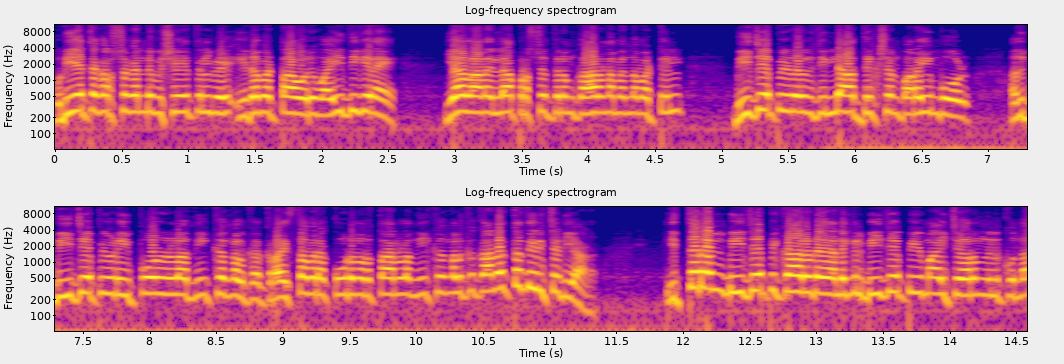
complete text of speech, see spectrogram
കുടിയേറ്റ കർഷകന്റെ വിഷയത്തിൽ ഇടപെട്ട ഒരു വൈദികനെ ഇയാളാണ് എല്ലാ പ്രശ്നത്തിനും കാരണമെന്ന മട്ടിൽ ബി ജെ പിയുടെ ഒരു ജില്ലാ അധ്യക്ഷൻ പറയുമ്പോൾ അത് ബി ജെ പിയുടെ ഇപ്പോഴുള്ള നീക്കങ്ങൾക്ക് ക്രൈസ്തവരെ കൂടെ നിർത്താനുള്ള നീക്കങ്ങൾക്ക് കനത്ത തിരിച്ചടിയാണ്. ഇത്തരം ബി ജെ പിക്കാരുടെ അല്ലെങ്കിൽ ബി ജെ പിയുമായി ചേർന്ന് നിൽക്കുന്ന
